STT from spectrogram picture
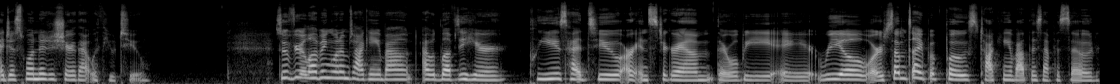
I just wanted to share that with you too. So if you're loving what I'm talking about, I would love to hear. Please head to our Instagram. There will be a reel or some type of post talking about this episode.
